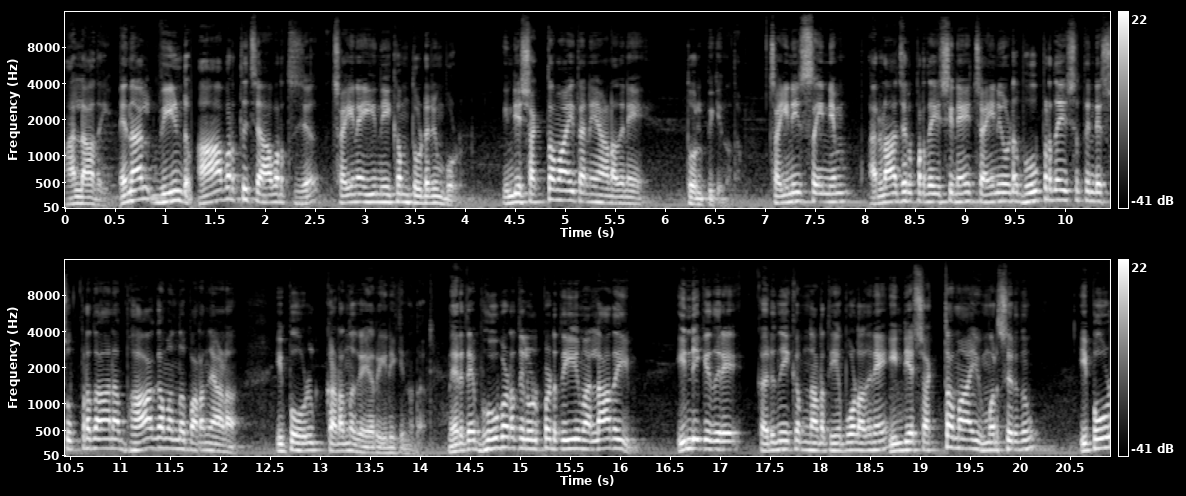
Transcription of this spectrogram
അല്ലാതെയും. എന്നാൽ വീണ്ടും ആവർത്തിച്ച് ആവർത്തിച്ച് ചൈന ഈ നീക്കം തുടരുമ്പോൾ ഇന്ത്യ ശക്തമായി തന്നെയാണ് അതിനെ തോൽപ്പിക്കുന്നത്. ചൈനീസ് സൈന്യം അരുണാചൽ പ്രദേശിനെ ചൈനയുടെ ഭൂപ്രദേശത്തിന്റെ സുപ്രധാന ഭാഗമെന്ന് പറഞ്ഞാണ് ഇപ്പോൾ കടന്നു കയറിയിരിക്കുന്നത് നേരത്തെ ഭൂപടത്തിൽ ഉൾപ്പെടുത്തിയും അല്ലാതെയും ഇന്ത്യക്കെതിരെ കരുനീക്കം നടത്തിയപ്പോൾ അതിനെ ഇന്ത്യ ശക്തമായി വിമർശിച്ചിരുന്നു. ഇപ്പോൾ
